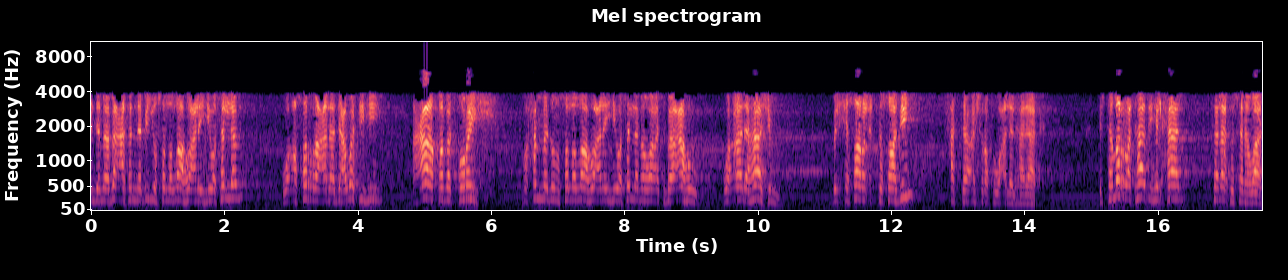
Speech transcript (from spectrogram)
عندما بعث النبي صلى الله عليه وسلم وأصر على دعوته عاقبت قريش محمد صلى الله عليه وسلم وأتباعه وآل هاشم بالحصار الاقتصادي حتى أشرفوا على الهلاك. استمرت هذه الحال ثلاث سنوات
